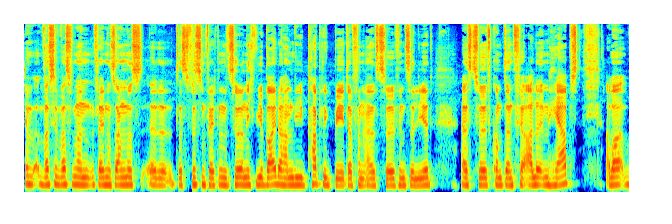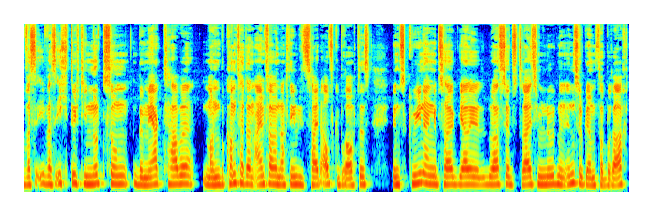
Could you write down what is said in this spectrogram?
Was, was man vielleicht noch sagen muss, äh, das wissen vielleicht unsere Zuhörer nicht, wir beide haben die Public Beta von iOS 12 installiert. iOS 12 kommt dann für alle im Herbst. Aber was, was ich durch die Nutzung bemerkt habe, man bekommt halt dann einfach, nachdem die Zeit aufgebraucht ist, den Screen angezeigt, ja, du hast jetzt 30 Minuten in Instagram verbracht.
